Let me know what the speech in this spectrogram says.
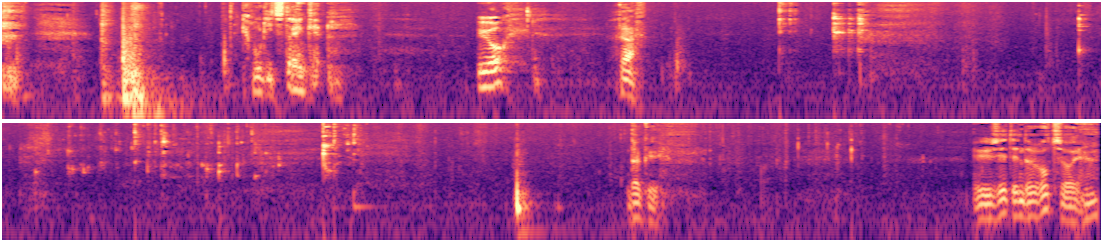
ik moet iets drinken. U ook? Graag. Dank u. U zit in de rotzooi, hè?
